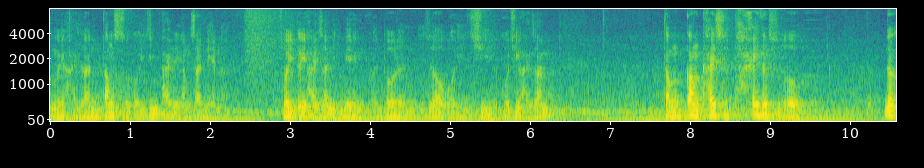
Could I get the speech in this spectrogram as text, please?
因为海山当时我已经拍了两三年了，所以对海山里面很多人，你知道，我一去我去海山，当刚开始拍的时候，那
